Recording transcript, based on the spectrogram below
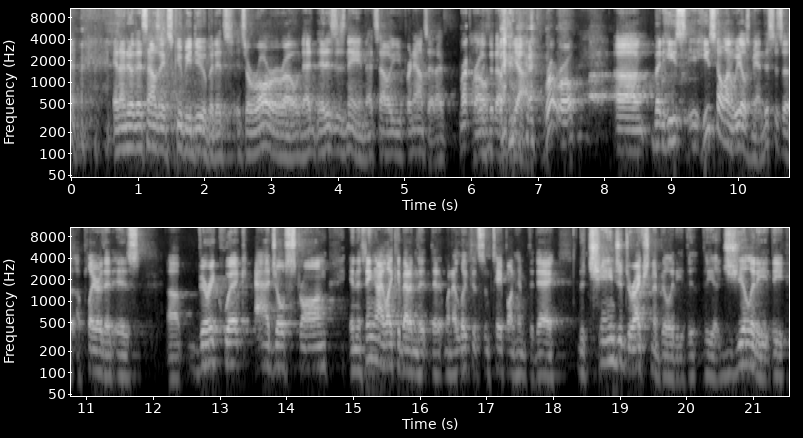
and I know that sounds like Scooby Doo, but it's it's Orhorhoro. That that is his name. That's how you pronounce it. I've looked it up. Yeah, Roro. Um, but he's he's hell on wheels, man. This is a, a player that is uh, very quick, agile, strong. And the thing I like about him that, that, when I looked at some tape on him today, the change of direction ability, the, the agility, the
